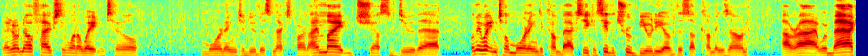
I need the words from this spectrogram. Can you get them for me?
And I don't know if I actually want to wait until morning to do this next part. I might just do that. Let me wait until morning to come back so you can see the true beauty of this upcoming zone. Alright, we're back.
